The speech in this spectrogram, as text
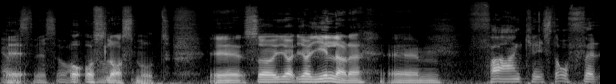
Ja, visst så. Och, och slåss mot. Eh, så jag, jag gillar det. Ehm, Fan Kristoffer,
